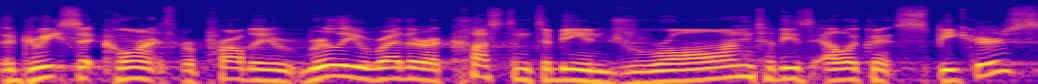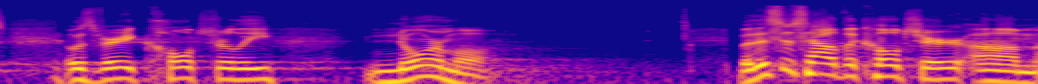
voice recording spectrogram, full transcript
The Greeks at Corinth were probably really rather accustomed to being drawn to these eloquent speakers. It was very culturally normal. But this is how the culture um,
